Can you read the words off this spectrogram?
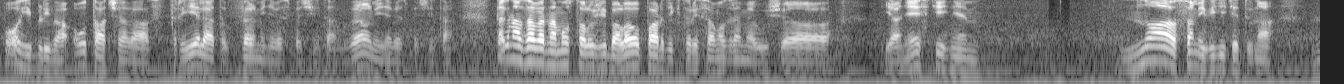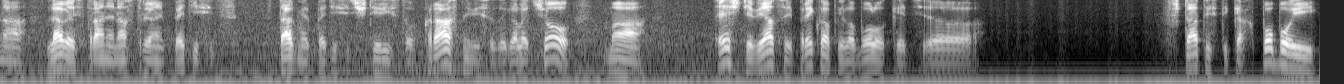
Pohyblivá, otáčavá, strieľa, to veľmi nebezpečný tank, veľmi nebezpečný tank. Tak na záver nám ostal už iba Leopardi, ktorý samozrejme už uh, ja nestihnem. No a sami vidíte tu na, ľavej strane nastrelené 5000 takmer 5400. Krásny výsledok, ale čo ma ešte viacej prekvapilo bolo, keď uh, v štatistikách pobojí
